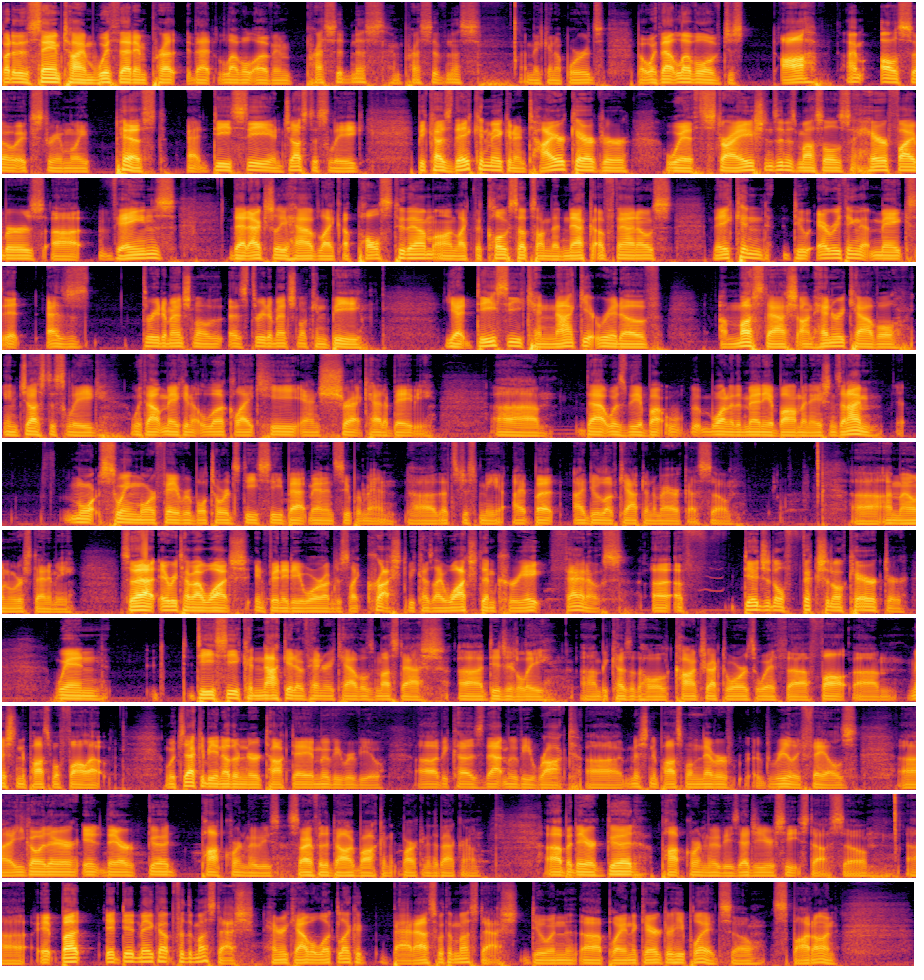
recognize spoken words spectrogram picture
but at the same time, with that impre- that level of impressiveness, impressiveness, I'm making up words, but with that level of just awe, I'm also extremely pissed at DC and Justice League because they can make an entire character with striations in his muscles, hair fibers, uh, veins that actually have like a pulse to them on like the close-ups on the neck of Thanos. They can do everything that makes it as three dimensional as three dimensional can be. Yet DC cannot get rid of a mustache on Henry Cavill in Justice League without making it look like he and Shrek had a baby. Uh, that was the one of the many abominations, and I'm more swing more favorable towards DC, Batman, and Superman. Uh, that's just me. I but I do love Captain America, so uh, I'm my own worst enemy. So that every time I watch Infinity War, I'm just like crushed because I watched them create Thanos, a, a digital fictional character, when DC could not get of Henry Cavill's mustache uh, digitally um, because of the whole contract wars with uh, Fall, um, Mission Impossible Fallout, which that could be another nerd talk day, a movie review, uh, because that movie rocked. Uh, Mission Impossible never really fails. Uh, you go there, it, they're good popcorn movies. Sorry for the dog barking, barking in the background. But they are good popcorn movies, edge of your seat stuff. So it, but it did make up for the mustache. Henry Cavill looked like a badass with a mustache, doing uh, playing the character he played. So spot on.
